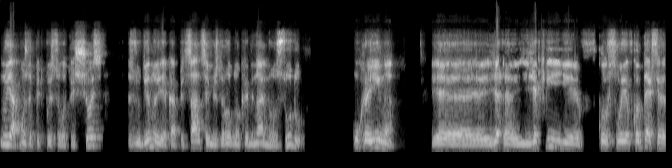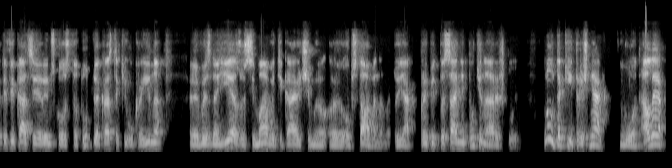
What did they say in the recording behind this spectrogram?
Ну як можна підписувати щось з людиною, яка під санкціями міжнародного кримінального суду Україна, е, е, який в, своє, в контексті ратифікації Римського статуту, якраз таки Україна е, визнає з усіма витікаючими обставинами. То як при підписанні Путіна арештують? Ну такий трешняк. От. Але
